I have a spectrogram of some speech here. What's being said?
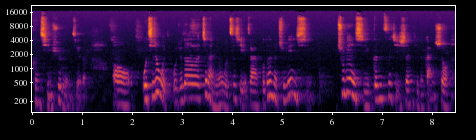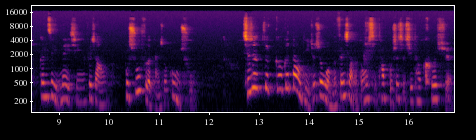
跟情绪连接的。哦，我其实我我觉得这两年我自己也在不断的去练习，去练习跟自己身体的感受，跟自己内心非常不舒服的感受共处。其实最归根到底就是我们分享的东西，它不是只是一套科学，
